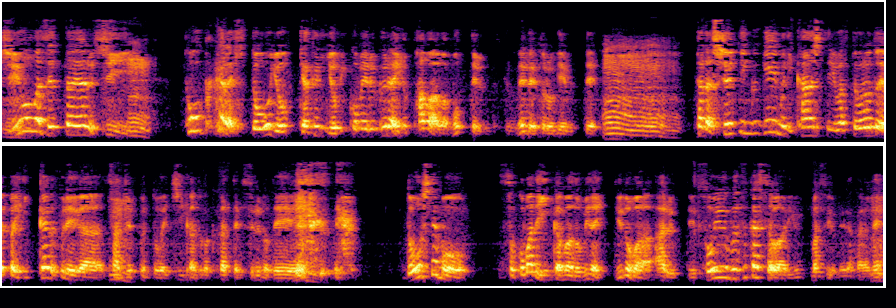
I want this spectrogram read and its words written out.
すよね。。需要は絶対あるし、うん。遠くから人をよ逆に呼び込めるぐらいのパワーは持ってるんですけどね、レトロゲームって。うん。ただ、シューティングゲームに関して言わせてもらうと、やっぱり1回のプレイが30分とか1時間とかかかったりするので、どうしてもそこまでインカムは伸びないっていうのはあるっていう、そういう難しさはありますよね、だからね。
